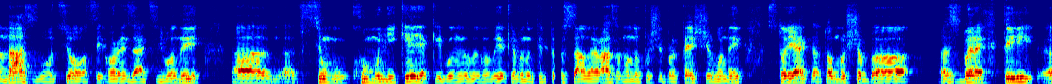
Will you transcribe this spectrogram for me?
назву цього цих організацій, вони е, в цьому комуніке, який вони яке вони підписали разом, вони пишуть про те, що вони стоять на тому, щоб е, зберегти е,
